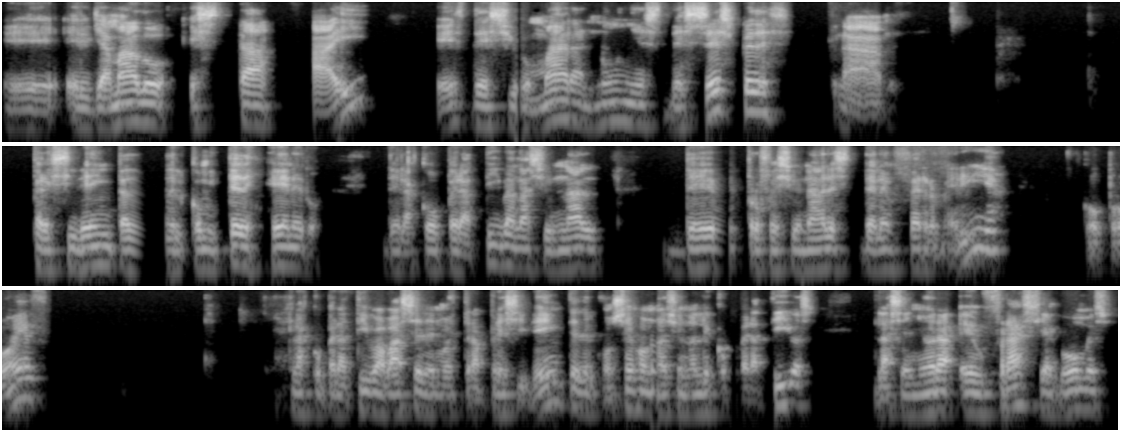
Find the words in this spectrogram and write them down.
Eh, el llamado está ahí, es de Xiomara Núñez de Céspedes, la presidenta del Comité de Género de la Cooperativa Nacional de Profesionales de la Enfermería, COPROEF, la cooperativa base de nuestra presidente del Consejo Nacional de Cooperativas, la señora Eufrasia Gómez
